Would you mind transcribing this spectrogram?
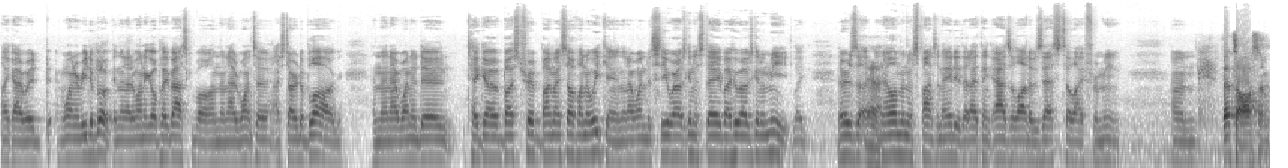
Like I would want to read a book, and then I'd want to go play basketball, and then I'd want to. I started a blog, and then I wanted to take a bus trip by myself on a weekend, and I wanted to see where I was going to stay, by who I was going to meet. Like there's a, Yeah. an element of spontaneity that I think adds a lot of zest to life for me. Um, That's awesome.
